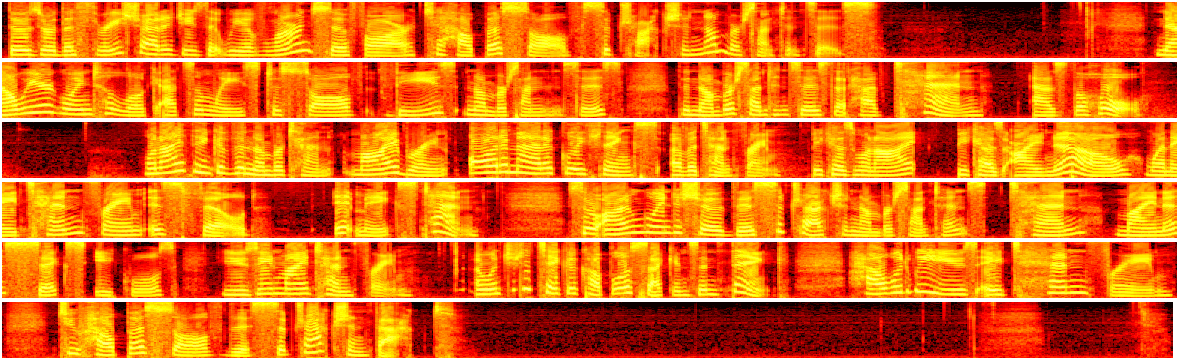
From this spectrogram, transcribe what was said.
Those are the three strategies that we have learned so far to help us solve subtraction number sentences. Now we are going to look at some ways to solve these number sentences, the number sentences that have 10 as the whole. When I think of the number 10, my brain automatically thinks of a 10 frame because when I because I know when a 10 frame is filled, it makes 10. So I'm going to show this subtraction number sentence, 10 minus 6 equals, using my 10 frame. I want you to take a couple of seconds and think, how would we use a 10 frame to help us solve this subtraction fact?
